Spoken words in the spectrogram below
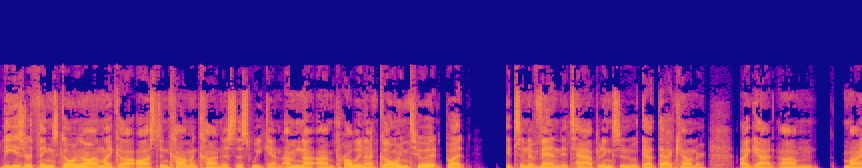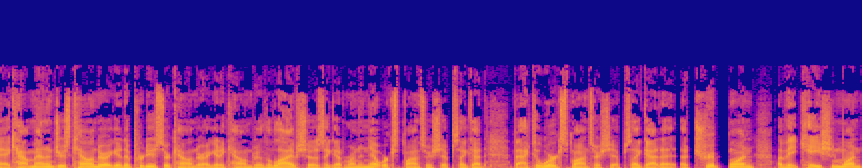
these are things going on. Like uh, Austin Comic Con is this weekend. I'm not. I'm probably not going to it, but it's an event. It's happening. So we've got that calendar. I got um my account manager's calendar. I got a producer calendar. I got a calendar of the live shows. I got run a network sponsorships. I got back to work sponsorships. I got a, a trip one, a vacation one.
